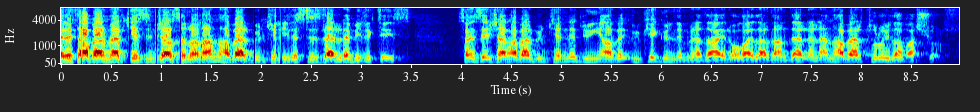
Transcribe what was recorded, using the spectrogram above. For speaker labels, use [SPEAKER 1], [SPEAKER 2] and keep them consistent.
[SPEAKER 1] Evet Haber Merkezi'nce hazırlanan haber bülteniyle sizlerle birlikteyiz. Sayın seyirciler haber bültenine dünya ve ülke gündemine dair olaylardan derlenen haber turuyla başlıyoruz.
